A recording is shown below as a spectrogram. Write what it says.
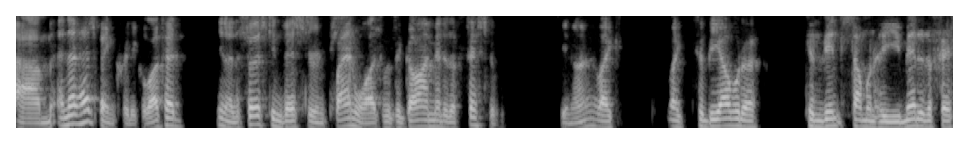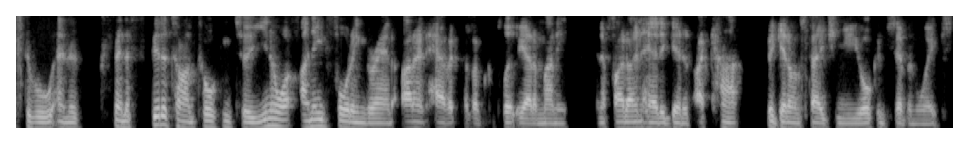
um, and that has been critical. I've had you know, the first investor in Planwise was a guy I met at a festival. You know, like like to be able to convince someone who you met at a festival and have spent a bit of time talking to, you know what, I need 14 grand. I don't have it because I'm completely out of money. And if I don't know how to get it, I can't get on stage in New York in seven weeks.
